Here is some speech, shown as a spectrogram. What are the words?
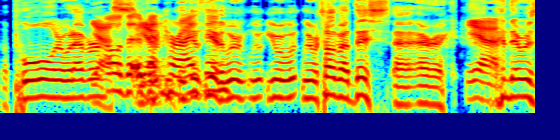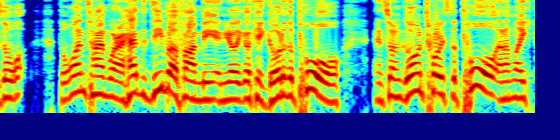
the pool or whatever. Yes. Oh, the Yeah. Event Horizon. Yeah, we were, we, were, we were talking about this, uh, Eric. yeah And there was the one- the one time where I had the debuff on me, and you're like, okay, go to the pool. And so I'm going towards the pool, and I'm like,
